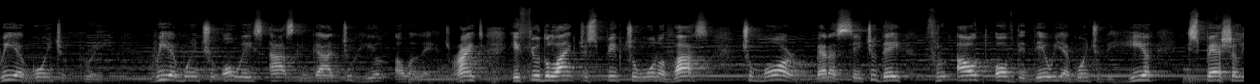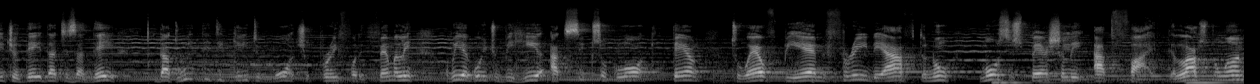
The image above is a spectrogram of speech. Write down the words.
we are going to pray we are going to always asking God to heal our land, right? If you'd like to speak to one of us tomorrow, better say today, throughout of the day we are going to be here, especially today that is a day that we dedicate more to pray for the family. We are going to be here at 6 o'clock, 10, 12 p.m., 3 in the afternoon, most especially at 5. The last one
